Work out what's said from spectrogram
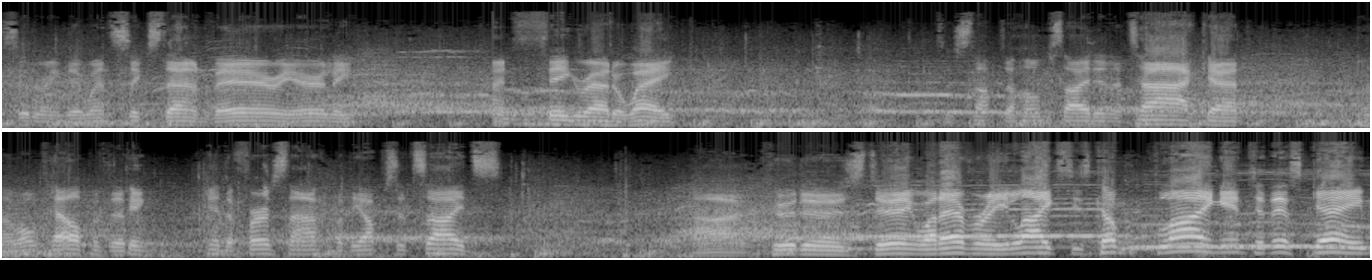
Considering they went six down very early and figure out a way to stop the home side in attack, and it won't help if they're in the first half, but the opposite sides. Uh, Kuduz doing whatever he likes. He's come flying into this game.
